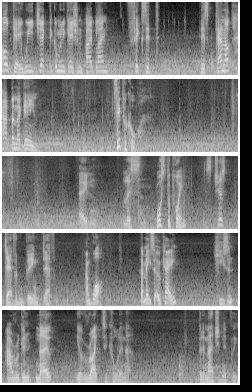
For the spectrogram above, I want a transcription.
Okay, we checked the communication pipeline. Fix it. This cannot happen again. Typical. Aiden, listen. What's the point? It's just Devon being Devon. And what? That makes it okay? He's an arrogant... No, you're right to call him out. But imagine if we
